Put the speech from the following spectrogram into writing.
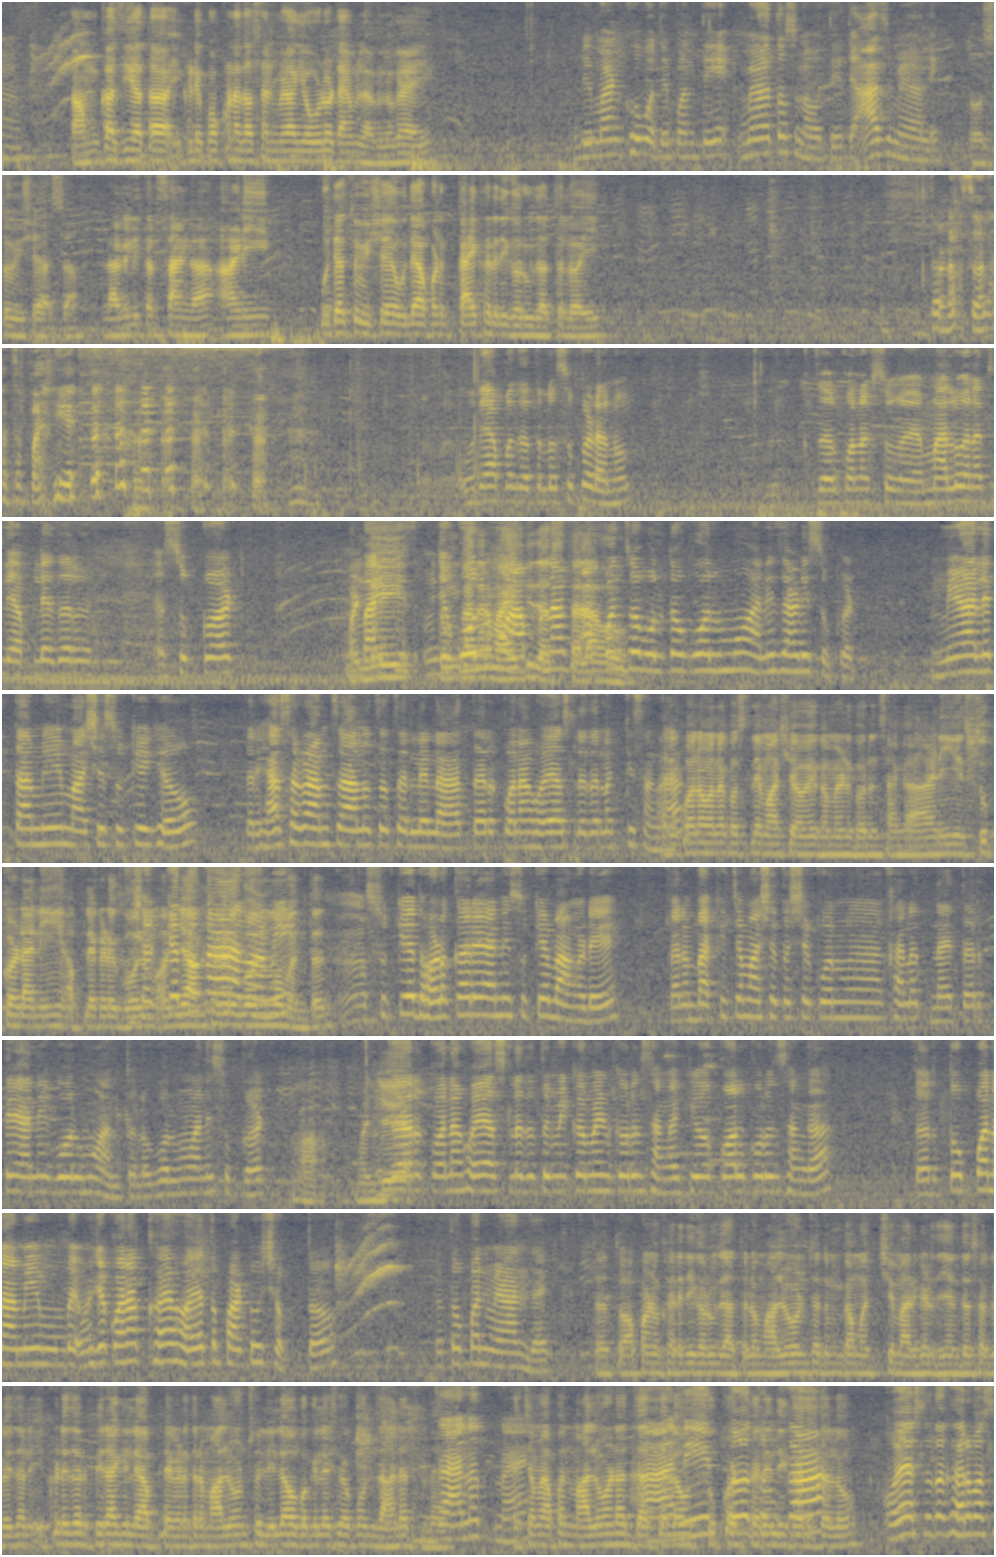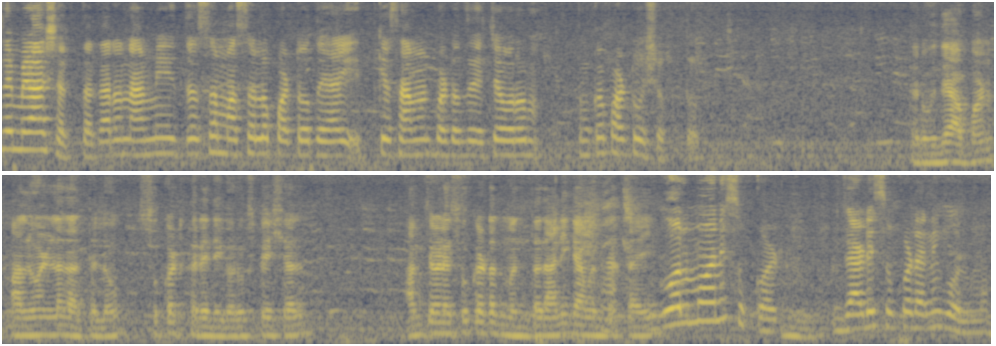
आमकाच ही आता इकडे कोकणात असताना मिळा एवढं टाइम लागलो काय? डिमांड खूप होते पण ते मिळतच नव्हते. ते आज मिळाले. असं विषय असा. लागली तर सांगा. आणि उद्याचा विषय उद्या आपण काय खरेदी करू जातलो आई? तडक सोलाचं पाणी येतं. उद्या आपण जातलो सुकट आणू. जर कोणाक सु मालवणातली आपल्या जर सुकट म्हणजे बारकी- म्हणजे गोलमो आपण आपण हो. जो बोलतो गोलमो आणि जाडी सुकट. मिळालेत तर आम्ही मासे सुके घेऊ. तर ह्या सगळं आमचा अनुचा चाललेला तर कोणा होय असले तर नक्की सांगा. कोणा कसले मासे हवे कमेंट करून सांगा. आणि सुकट आणि आपल्याकडे गोल म्हणजे शक्यतो काय आमच्याकडे आणू गोलमो आम्ही? म्हणतात. सुके धोडकारे आणि सुके बांगडे. कारण बाकीचे मासे तसे कोण खाणत नाही. तर ते आणि गोलमो आणतो गोलमो आणि सुकट. हा म्हणजे जर कोणा होय असलं तर तुम्ही कमेंट करून सांगा किंवा कॉल करून सांगा. तर तो पण आम्ही मुंबई म्हणजे कोणा खय होय तर पाठवू शकतो. तर तो पण मिळान जाईल. तर तो आपण खरेदी करू जातलो. मालवणचं तुमका मच्छी मार्केट त्याच्यानंतर सगळेजण इकडे जर फिरा गेले आपल्याकडे तर मालवणचं लिलाव बघितल्याशिवाय कोण जाणत नाही. जाणत नाही. त्याच्यामुळे आपण मालवणात जातलो आणि सुकट तो खरेदी तुमका करतलो. होय असलं तर घर बसले मिळा शकता. कारण आम्ही जसं मसाला पाठवतो ह्या इतके सामान पाठवतो याच्यावर तुमका पाठवू शकतो. तर उद्या आपण मालवणला जातलो सुकट खरेदी करू स्पेशल आमच्याकडे सुकटच म्हणतात. आणि काय म्हणतात ताई? गोलमो आणि सुकट. जाडी सुकट आणि गोलमो.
